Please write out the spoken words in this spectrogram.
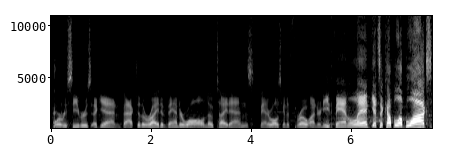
Four receivers again. Back to the right of Vanderwall. No tight ends. Vanderwall is going to throw underneath. Van-Lindt gets a couple of blocks.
